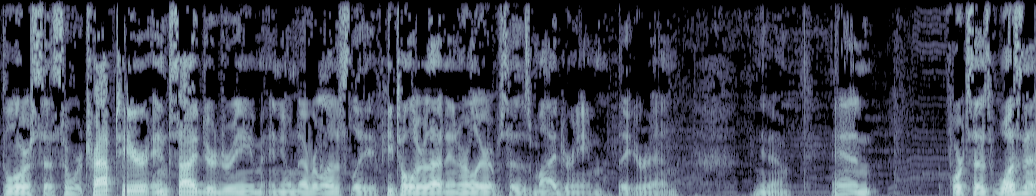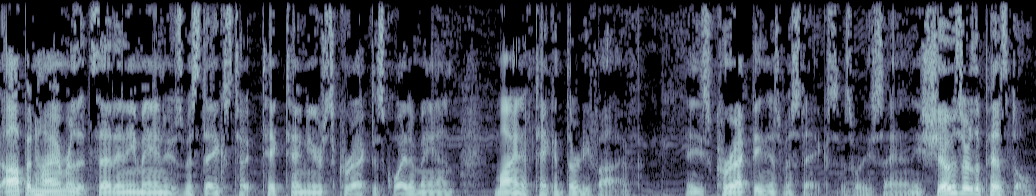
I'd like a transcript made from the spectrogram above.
Dolores says, so we're trapped here inside your dream and you'll never let us leave. He told her that in an earlier episode is my dream that you're in. You know, and Ford says, wasn't it Oppenheimer that said any man whose mistakes took take 10 years to correct is quite a man? Mine have taken 35. He's correcting his mistakes is what he's saying. He shows her the pistol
